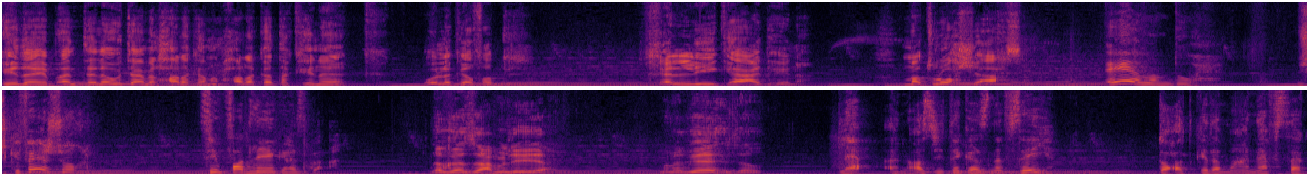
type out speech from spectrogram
كده يبقى انت ناوي تعمل حركة من حركاتك هناك. بقول لك يا فضل خليك قاعد هنا ما تروحش أحسن. إيه يا ممدوح؟ مش كفاية شغل. سيب فضل يجهز بقى. لا جاهز أعمل إيه يعني؟ ما أنا جاهز أهو. لا أنا قصدي تجهز نفسيا. تقعد كده مع نفسك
